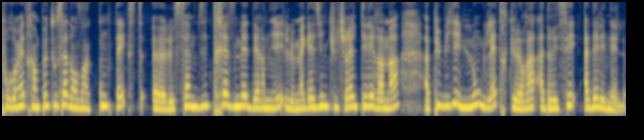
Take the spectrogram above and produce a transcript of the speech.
Pour remettre un peu tout ça dans un contexte, euh, le samedi 13 mai dernier, le magazine culturel Télérama a publié une longue lettre que leur a adressée Adèle Haenel.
